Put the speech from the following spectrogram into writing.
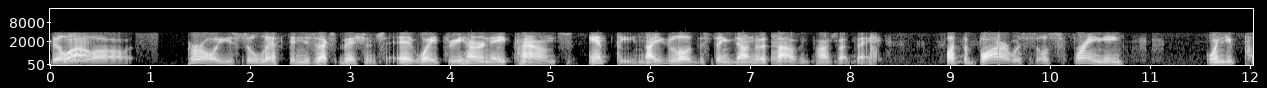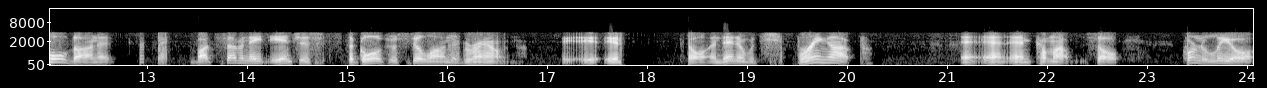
Bill wow. uh, Pearl used to lift in his exhibitions. It weighed 308 pounds empty. Now you can load this thing down to a thousand pounds, I think. But the bar was so springy, when you pulled on it, about seven, eight inches, the globes were still on the ground. It, it, and then it would spring up and, and, and come up. So, according to Leo,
